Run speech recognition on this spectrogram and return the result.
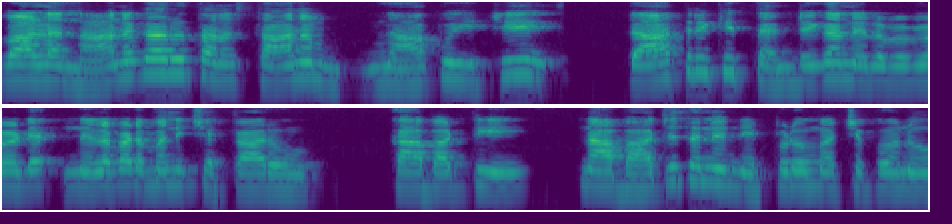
వాళ్ళ నాన్నగారు తన స్థానం నాకు ఇచ్చి దాత్రికి తండ్రిగా నిలబడ నిలబడమని చెప్పారు. కాబట్టి నా బాధ్యత నేను ఎప్పుడూ మర్చిపోను.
